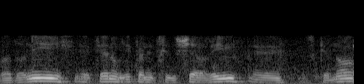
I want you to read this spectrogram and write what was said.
ואדוני, אה, כן, מביא כאן את חידושי ערים, אה, זקנו,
